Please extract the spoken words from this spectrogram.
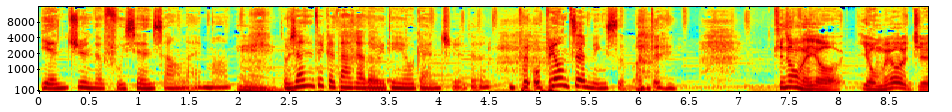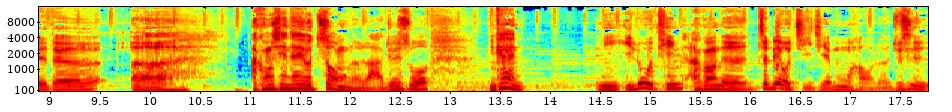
严峻的浮现上来吗？嗯，我相信这个大家都一定有感觉的，不，我不用证明什么，对，听众朋友有没有觉得呃，阿光现在又中了啦？就是说，你看你一路听阿光的这六集节目好了，就是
